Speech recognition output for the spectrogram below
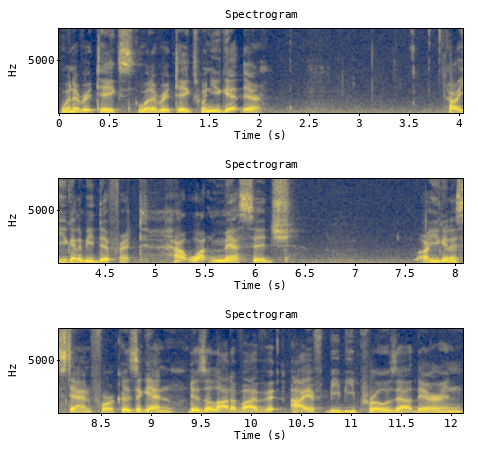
whenever it takes, whatever it takes, when you get there, how are you going to be different? How, what message are you going to stand for? Because again, there's a lot of IFBB pros out there, and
